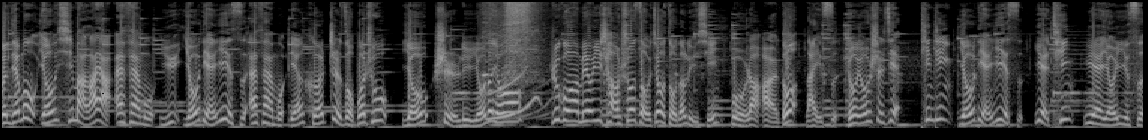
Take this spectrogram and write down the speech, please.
本节目由喜马拉雅 FM 与有点意思 FM 联合制作播出，游是旅游的游哦。如果没有一场说走就走的旅行，不如让耳朵来一次周游世界，听听有点意思，越听越有意思。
